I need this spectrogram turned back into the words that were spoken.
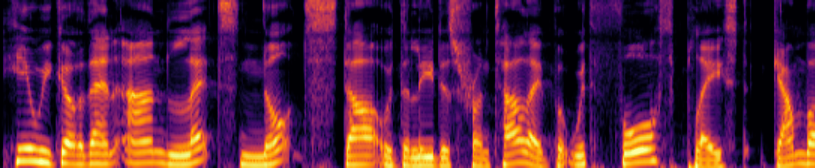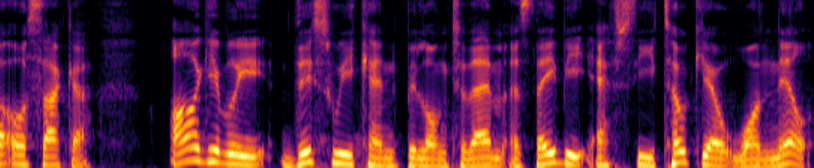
Here we go then, and let's not start with the leaders Frontale, but with fourth placed Gamba Osaka. Arguably, this weekend belonged to them as they beat FC Tokyo 1 0.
